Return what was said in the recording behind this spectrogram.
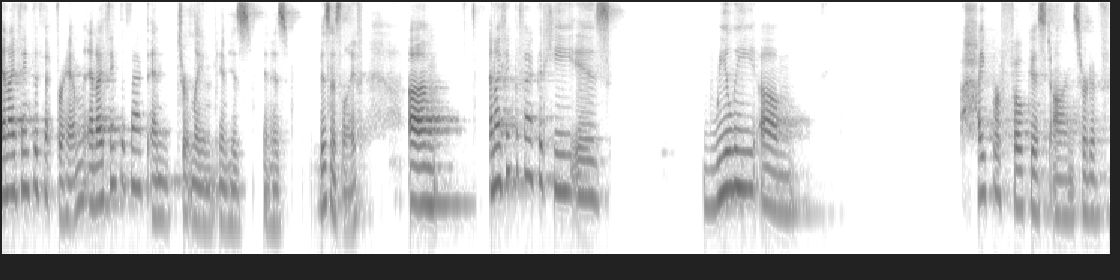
and I think that for him, and I think the fact, and certainly in, in his in his business life, um, and I think the fact that he is really um, hyper focused on sort of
